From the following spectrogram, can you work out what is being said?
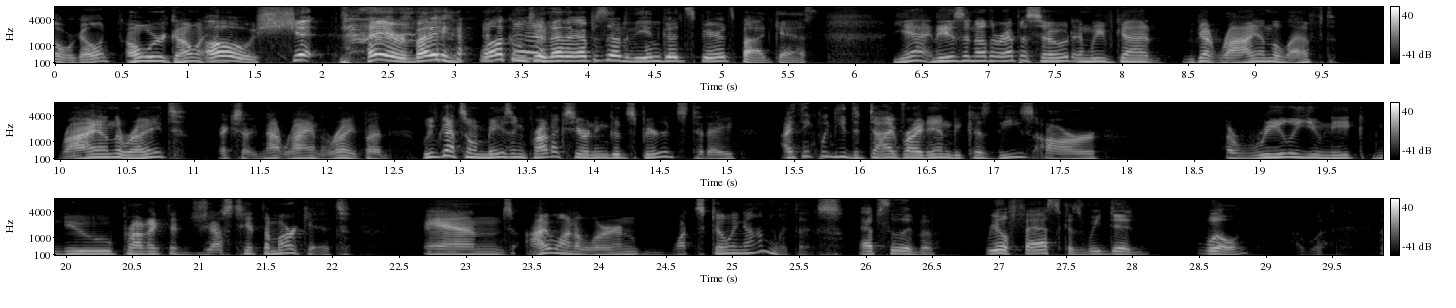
Oh, we're going? Oh, we're going. Oh, shit. Hey, everybody. Welcome to another episode of the In Good Spirits podcast. yeah, it is another episode, and we've got we've got Rye on the left, Rye on the right. Actually, not Rye on the right, but we've got some amazing products here in In Good Spirits today. I think we need to dive right in because these are a really unique new product that just hit the market, and I want to learn what's going on with this. Absolutely. But real fast, because we did, well,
